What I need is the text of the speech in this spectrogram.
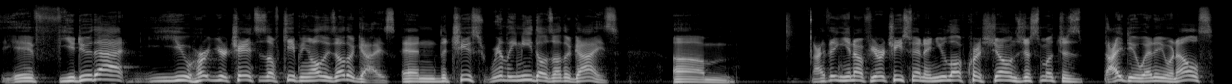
if you do that, you hurt your chances of keeping all these other guys. And the Chiefs really need those other guys. Um, I think, you know, if you're a Chiefs fan and you love Chris Jones just as much as I do anyone else,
